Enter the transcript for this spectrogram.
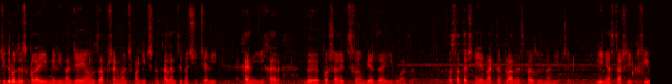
Ci drudzy z kolei mieli nadzieję zaprzęgnąć magiczne talenty nosicieli Hen i Icher, by poszerzyć swoją wiedzę i władzę. Ostatecznie jednak te plany spełzły na niczym. Linia starszej krwi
